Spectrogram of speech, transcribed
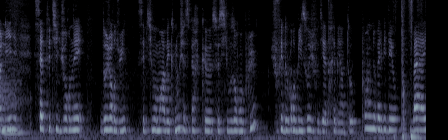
ligne cette petite journée d'aujourd'hui, ces petits moments avec nous. J'espère que ceux-ci vous auront plu. Je vous fais de gros bisous et je vous dis à très bientôt pour une nouvelle vidéo. Bye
